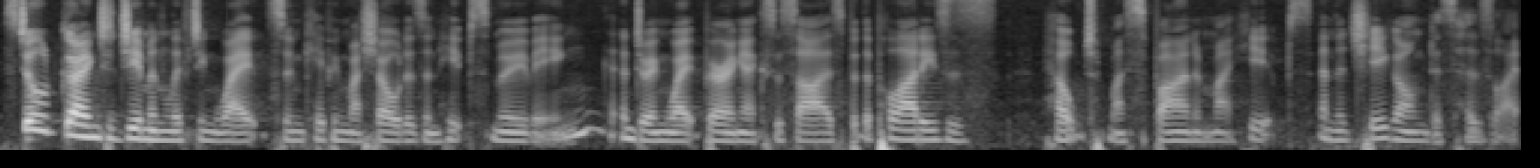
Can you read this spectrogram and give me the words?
still going to gym and lifting weights and keeping my shoulders and hips moving and doing weight bearing exercise, but the Pilates has helped my spine and my hips, and the qigong just has like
